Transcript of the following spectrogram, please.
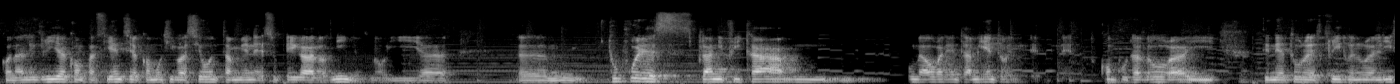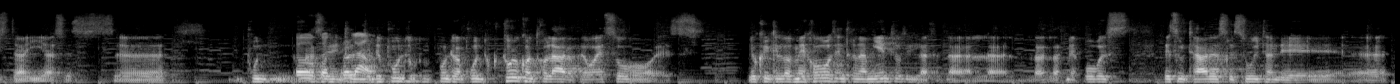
con, alegría, con paciencia, con motivación, también eso pega a los niños, ¿no? Y eh, em, tú puedes planificar una hora de entrenamiento en, computadora y tener todo escrito en una lista y haces, uh, todo, controlado. Punto, punto, punto, todo controlado, pero eso es, yo creo que los mejores entrenamientos y las, las mejores resultados resultan de, uh,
